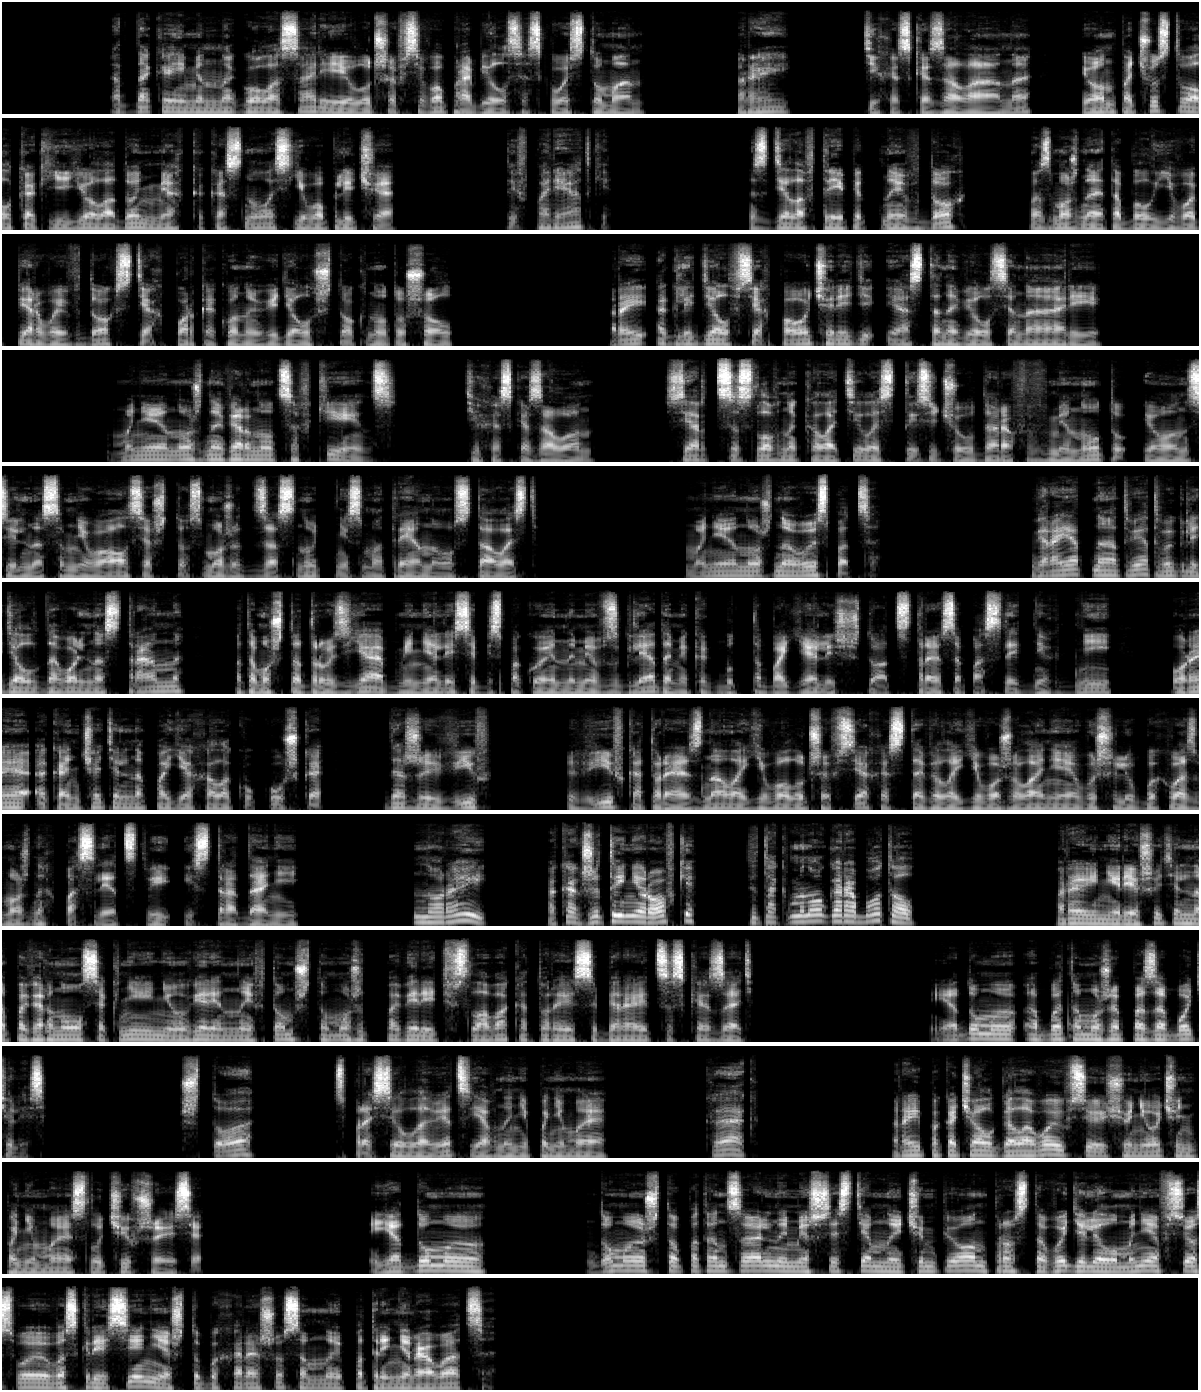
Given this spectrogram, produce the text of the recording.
Однако именно голос Арии лучше всего пробился сквозь туман. «Рэй», — тихо сказала она, и он почувствовал, как ее ладонь мягко коснулась его плеча. «Ты в порядке?» Сделав трепетный вдох, возможно, это был его первый вдох с тех пор, как он увидел, что Кнут ушел. Рэй оглядел всех по очереди и остановился на Арии. «Мне нужно вернуться в Кейнс», — тихо сказал он. Сердце словно колотилось тысячу ударов в минуту, и он сильно сомневался, что сможет заснуть, несмотря на усталость. «Мне нужно выспаться». Вероятно, ответ выглядел довольно странно, потому что друзья обменялись обеспокоенными взглядами, как будто боялись, что от стресса последних дней у Рэя окончательно поехала кукушка. Даже Вив, Вив, которая знала его лучше всех и ставила его желание выше любых возможных последствий и страданий. «Но, Рэй, а как же тренировки? Ты так много работал!» Рэй нерешительно повернулся к ней, неуверенный в том, что может поверить в слова, которые собирается сказать. «Я думаю, об этом уже позаботились». «Что?» — спросил ловец, явно не понимая. «Как?» Рэй покачал головой, все еще не очень понимая случившееся. «Я думаю, Думаю, что потенциальный межсистемный чемпион просто выделил мне все свое воскресенье, чтобы хорошо со мной потренироваться.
